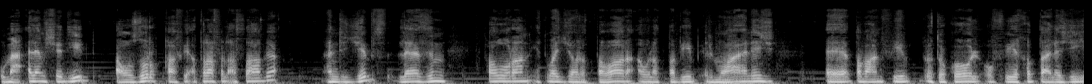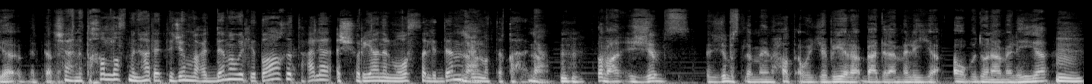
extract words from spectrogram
ومع ألم شديد أو زرقة في أطراف الأصابع عند الجبس لازم فورا يتوجهوا للطوارئ أو للطبيب المعالج آه، طبعا في بروتوكول وفي خطة علاجية بنتبع عشان نتخلص من هذا التجمع الدموي اللي ضاغط على الشريان الموصل للدم نعم. في المنطقة هذه نعم. طبعا الجبس الجبس لما ينحط أو الجبيرة بعد العملية أو بدون عملية مم.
